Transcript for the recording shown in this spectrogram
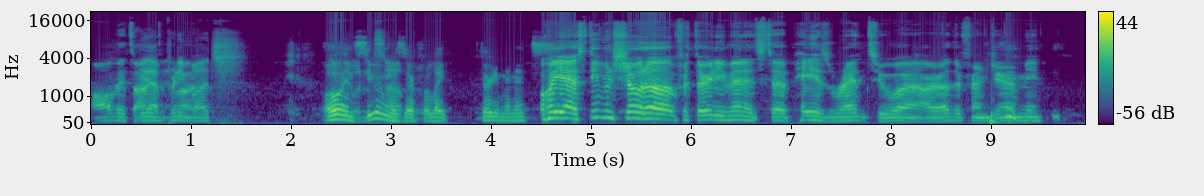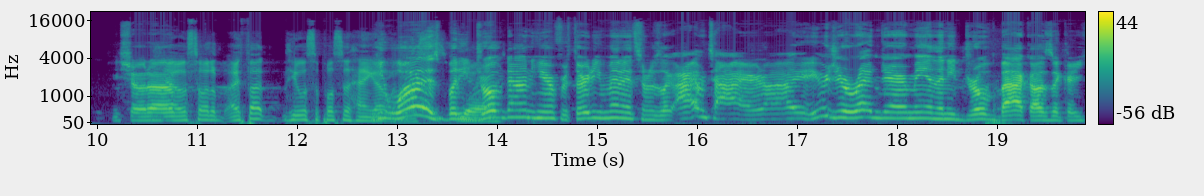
All they talked yeah, about. pretty much. Oh, and wouldn't Steven was there for like 30 minutes. Oh yeah, Steven showed up for 30 minutes to pay his rent to uh, our other friend Jeremy. he showed Yeah, I up. was told. I thought he was supposed to hang out. He with was, us. but he Yeah. drove down here for 30 minutes and was like, "I'm tired. I, here's your rent, Jeremy." And then he drove back. I was like, "Are you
